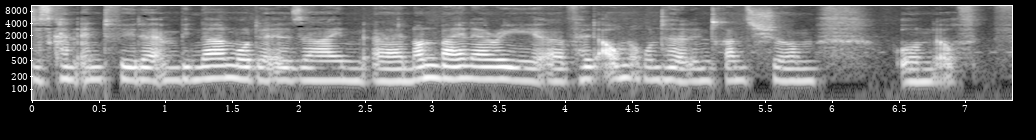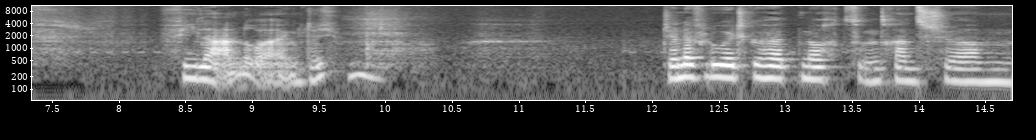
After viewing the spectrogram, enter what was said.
das kann entweder im binären Modell sein, äh, non-binary äh, fällt auch noch unter den Transschirm und auch viele andere eigentlich. Genderfluid gehört noch zum Transschirm.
